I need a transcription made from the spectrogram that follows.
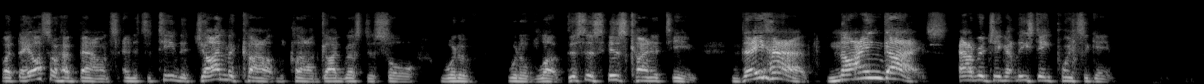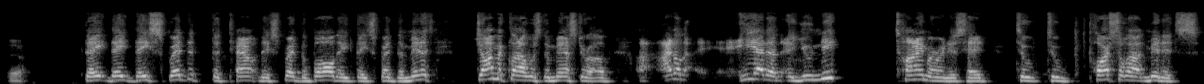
but they also have balance, and it's a team that John MacLeod, God rest his soul, would have would have loved. This is his kind of team. They have nine guys averaging at least eight points a game. Yeah. They they they spread the, the town, they spread the ball, they they spread the minutes. John MacLeod was the master of I, don't he had a, a unique timer in his head to to parcel out minutes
